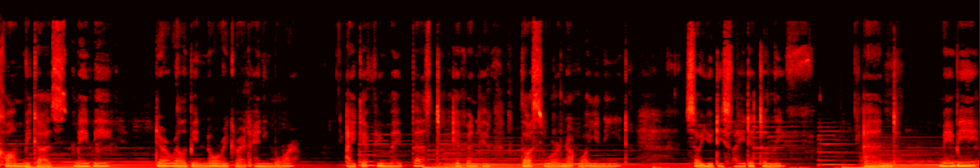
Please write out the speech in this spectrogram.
calm because maybe there will be no regret anymore. I gave you my best even if those were not what you need. So you decided to leave. And maybe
